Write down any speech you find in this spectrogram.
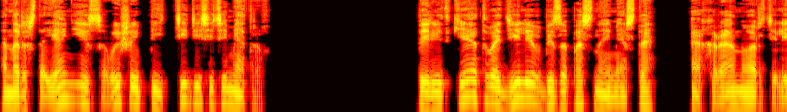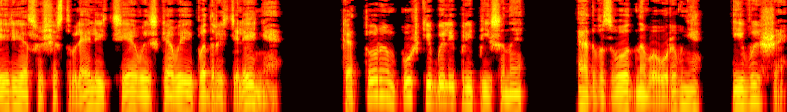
на расстоянии свыше 50 метров. Передки отводили в безопасное место, охрану артиллерии осуществляли те войсковые подразделения, которым пушки были приписаны от взводного уровня и выше.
